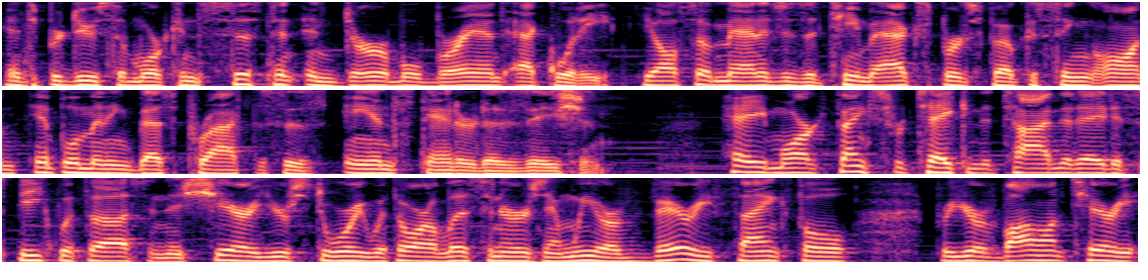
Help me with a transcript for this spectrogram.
and to produce a more consistent and durable brand equity. He also manages a team of experts focusing on implementing best practices and standardization. Hey, Mark, thanks for taking the time today to speak with us and to share your story with our listeners. And we are very thankful for your voluntary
